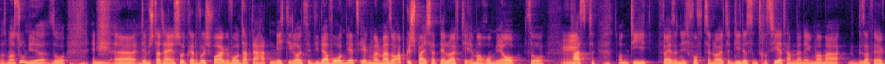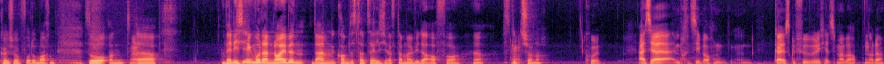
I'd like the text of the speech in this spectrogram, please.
was machst du denn hier? So in äh, dem Stadtteil in Stuttgart, wo ich vorher gewohnt habe, da hatten mich die Leute, die da wohnen, jetzt irgendwann mal so abgespeichert. Der läuft hier immer rum, yo, so mhm. passt. Und die, weiß ich nicht, 15 Leute, die das interessiert, haben dann irgendwann mal gesagt, hey, kann ich ein Foto machen? So und ja. äh, wenn ich irgendwo dann neu bin, dann kommt es tatsächlich öfter mal wieder auch vor. Ja, das gibt es ja. schon noch. Cool. Also ja im Prinzip auch ein geiles Gefühl, würde ich jetzt mal behaupten, oder?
